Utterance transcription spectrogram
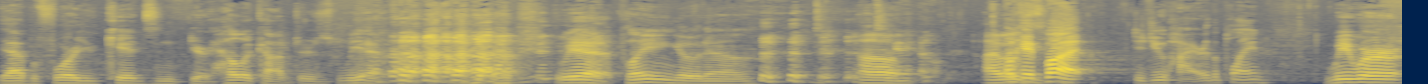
Yeah, before you kids and your helicopters, we had we had a plane go down. Um, I was, Okay, but did you hire the plane? We were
